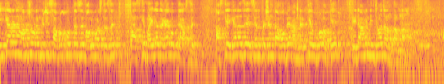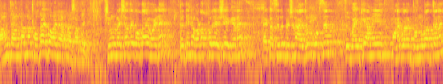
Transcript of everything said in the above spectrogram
এই কারণে মানুষ অনেক বেশি সাপোর্ট করতেছে, ভালোবাসতেছে। তো আজকে বাইরে দেখা করতে আসছে। আজকে এখানে যে সেলিব্রেশনটা হবে হান্ড্রেড কে উপলক্ষে, এটা আমি নিজেও জানতাম না। আমি জানতাম না, কথাই তো হয় না আপনার সাথে। শিমুল ভাইয়ের সাথে কথাই হয় না। তো তিনি হঠাৎ করে এসে এখানে একটা সেলিব্রেশন আয়োজন করছেন। তো ভাইকে আমি অনেক অনেক ধন্যবাদ জানাই।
